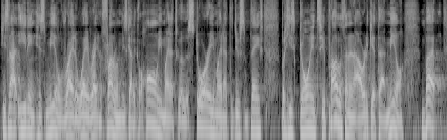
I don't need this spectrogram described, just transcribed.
He's not eating his meal right away, right in front of him. He's got to go home. He might have to go to the store. He might have to do some things, but he's going to probably within an hour to get that meal. But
